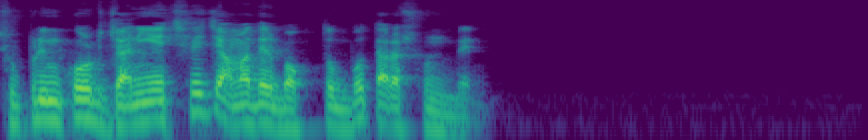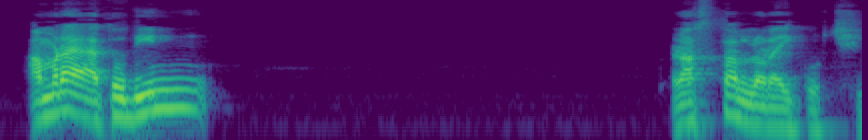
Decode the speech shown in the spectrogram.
সুপ্রিম কোর্ট জানিয়েছে যে আমাদের বক্তব্য তারা শুনবেন। আমরা এতদিন রাস্তার লড়াই করছি।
